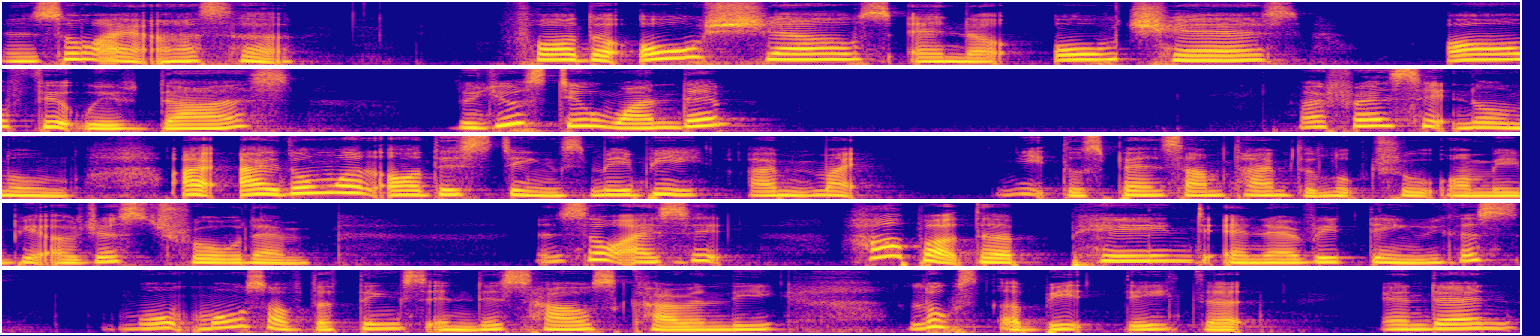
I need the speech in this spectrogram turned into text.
And so I asked her, for the old shelves and the old chairs, all filled with dust, do you still want them? My friend said, No, no, I, I don't want all these things. Maybe I might need to spend some time to look through, or maybe I'll just throw them. And so I said, How about the paint and everything? Because mo- most of the things in this house currently looks a bit dated. And then,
